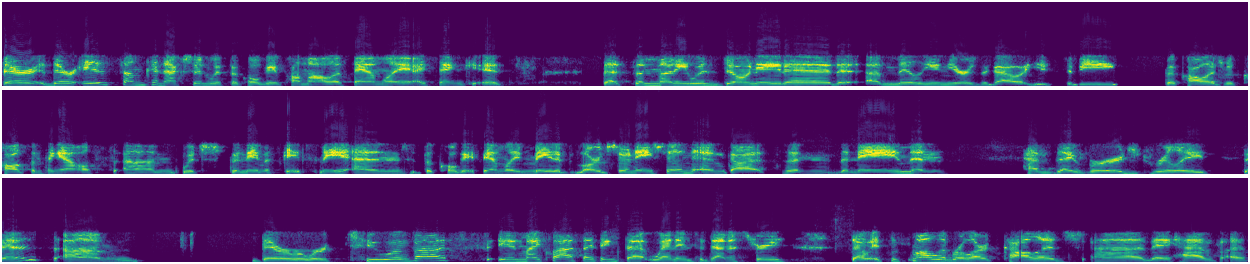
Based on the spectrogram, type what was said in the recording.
There, there is some connection with the Colgate Palmolive family. I think it's that some money was donated a million years ago. It used to be the college was called something else, um, which the name escapes me. And the Colgate family made a large donation and got the, the name and have diverged really since. Um, there were two of us in my class, I think, that went into dentistry. So it's a small liberal arts college. Uh, they have a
